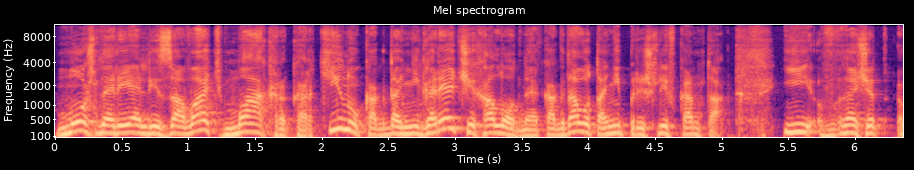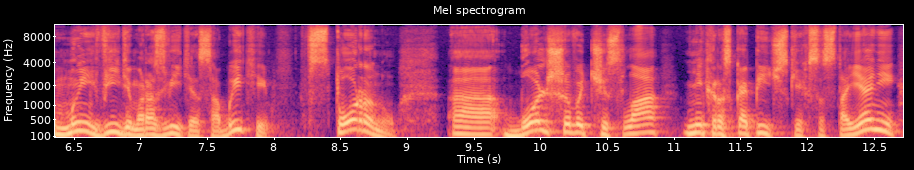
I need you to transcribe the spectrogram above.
можно реализовать макрокартину, когда не горячее и холодное, а когда вот они пришли в контакт. И, значит, мы видим развитие событий в сторону э, большего числа микроскопических состояний,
